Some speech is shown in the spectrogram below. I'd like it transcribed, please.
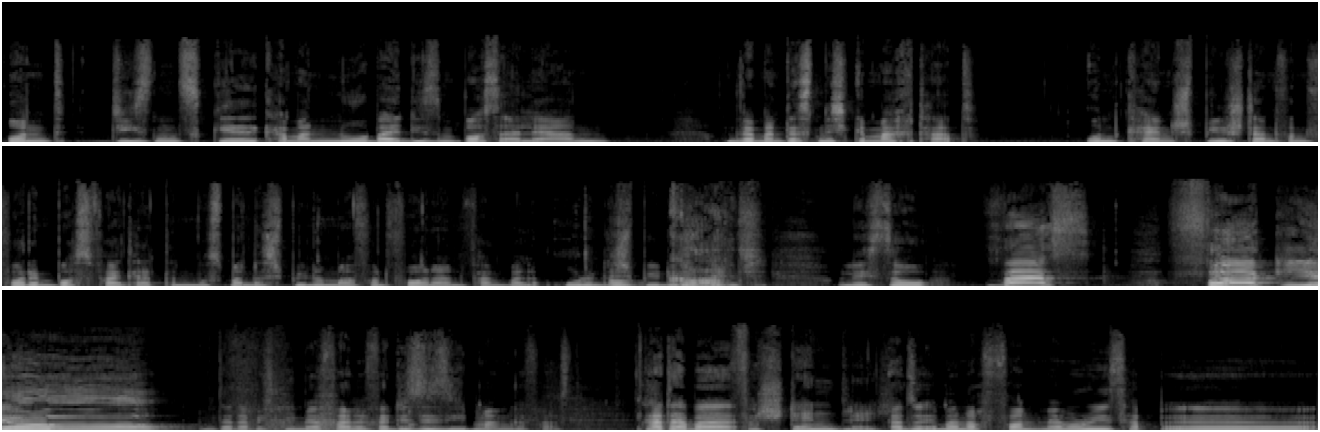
Und diesen Skill kann man nur bei diesem Boss erlernen. Und wenn man das nicht gemacht hat und keinen Spielstand von vor dem Bossfight hat, dann muss man das Spiel nochmal von vorne anfangen, weil ohne das Oh Spiel Gott. Und ich so, was? Fuck you! Und dann habe ich nie mehr Final Fantasy VII angefasst. Hat aber Verständlich. also immer noch Fond Memories, hab, äh,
